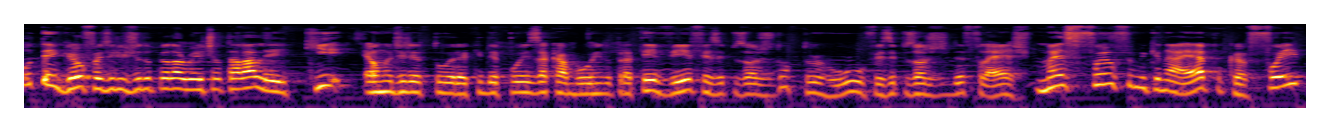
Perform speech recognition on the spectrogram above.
O Tank Girl foi dirigido pela Rachel Talalay, que é uma diretora que depois acabou indo pra TV, fez episódios de Doctor Who, fez episódios de The Flash. Mas foi um filme que na época foi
